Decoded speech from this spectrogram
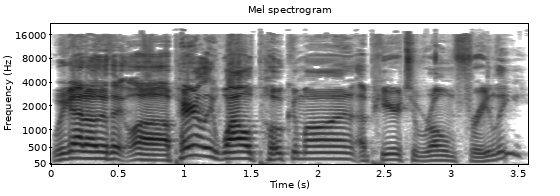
we got other things. Uh, apparently, wild Pokemon appear to roam freely,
